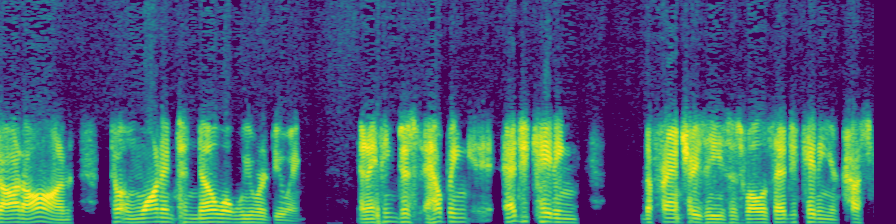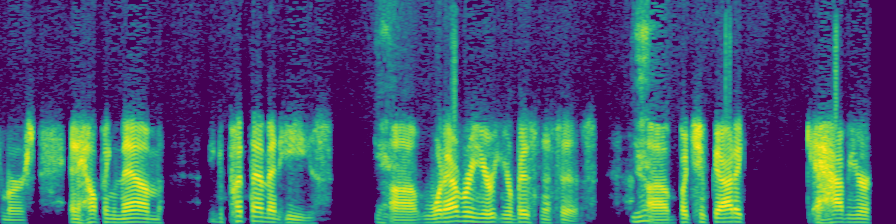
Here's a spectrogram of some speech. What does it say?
got on to, and wanted to know what we were doing. And I think just helping, educating the franchisees as well as educating your customers and helping them put them at ease, yeah. uh, whatever your, your business is. Yeah. Uh, but you've got to have your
